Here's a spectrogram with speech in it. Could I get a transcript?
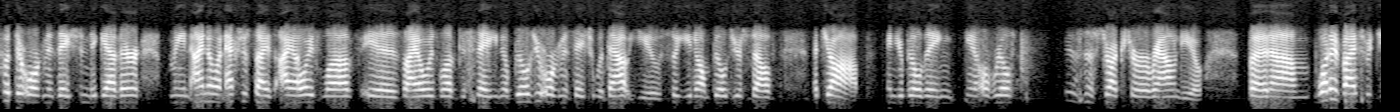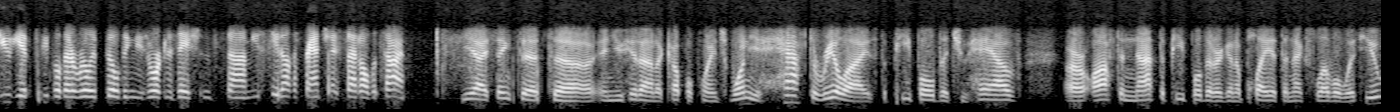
put their organization together. I mean, I know an exercise I always love is I always love to say, you know, build your organization without you so you don't build yourself a job and you're building, you know, a real business structure around you. But um, what advice would you give to people that are really building these organizations? Um, you see it on the franchise side all the time. Yeah, I think that, uh, and you hit on a couple points. One, you have to realize the people that you have are often not the people that are going to play at the next level with you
